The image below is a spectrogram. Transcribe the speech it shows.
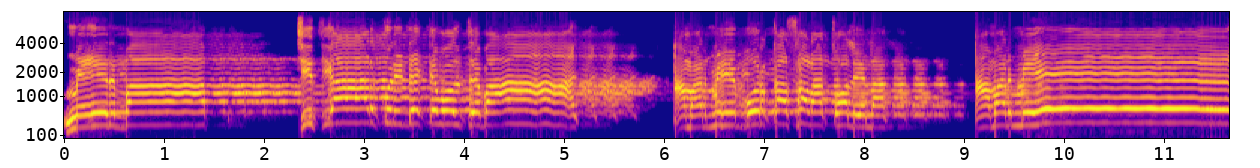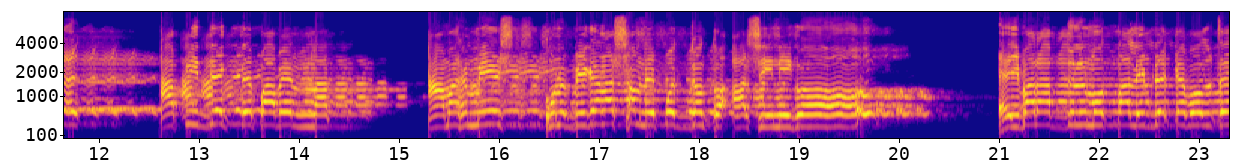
মেয়ের বাপ চিৎকার করে ডেকে বলছে, ভাই, আমার মেয়ে বোরকা ছাড়া চলে না। আমার মেয়ে আপনি দেখতে পাবেন না। আমার মেয়ে কোন বেগানার সামনে পর্যন্ত আসেনি গো। এইবার আব্দুল মোত্তালিব ডেকে বলছে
